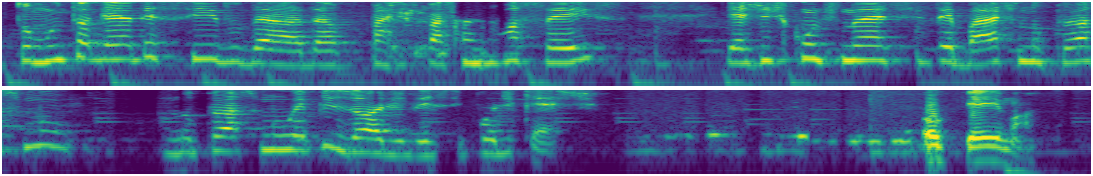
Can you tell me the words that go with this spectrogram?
Estou muito agradecido da, da participação de vocês. E a gente continua esse debate no próximo, no próximo episódio desse podcast. Ok, Marcos.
